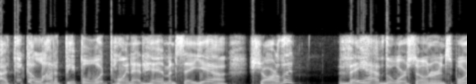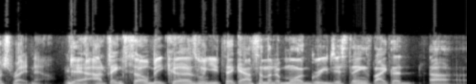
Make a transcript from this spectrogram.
I think a lot of people would point at him and say, yeah, Charlotte, they have the worst owner in sports right now. Yeah, I think so because when you take out some of the more egregious things like a uh,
